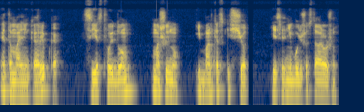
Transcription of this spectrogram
Эта маленькая рыбка съест твой дом, машину и банковский счет, если не будешь осторожен.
